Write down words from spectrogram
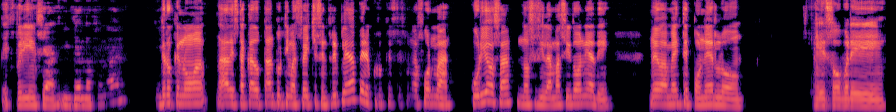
experiencia internacional. Creo que no ha destacado tanto últimas fechas en AAA, pero creo que esta es una forma curiosa, no sé si la más idónea de nuevamente ponerlo eh, sobre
